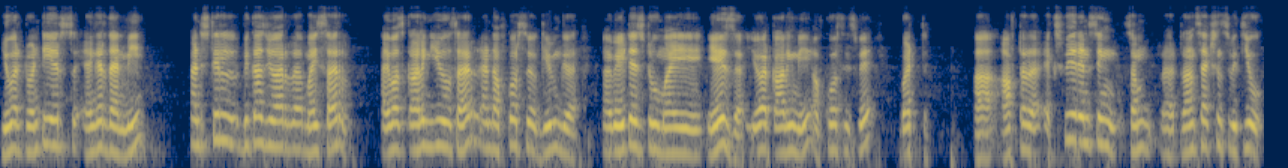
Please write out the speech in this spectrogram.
you are 20 years younger than me, and still because you are uh, my sir, I was calling you sir, and of course uh, giving uh, uh, weightage to my age. You are calling me, of course, this way. But uh, after experiencing some uh, transactions with you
